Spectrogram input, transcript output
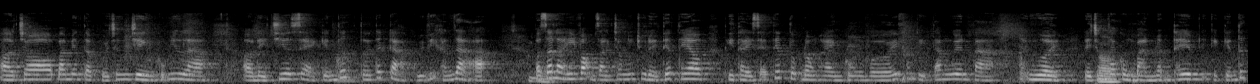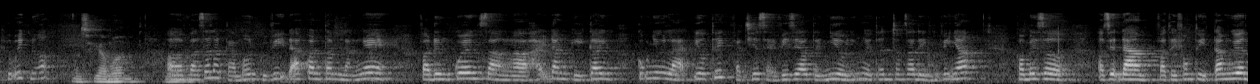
uh, cho ban biên tập của chương trình cũng như là uh, để chia sẻ kiến thức tới tất cả quý vị khán giả ạ. Và rất là hy vọng rằng trong những chủ đề tiếp theo thì thầy sẽ tiếp tục đồng hành cùng với Phong thủy Tam Nguyên và mọi người để chúng ta Vâng. cùng bàn luận thêm những cái kiến thức hữu ích nữa. Vâng, xin cảm ơn Ờ, và rất là cảm ơn quý vị đã quan tâm lắng nghe và đừng quên rằng à, hãy đăng ký kênh cũng như là yêu thích và chia sẻ video tới nhiều những người thân trong gia đình quý vị nhé. Còn bây giờ ở diện đàm và thầy phong thủy Tam Nguyên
